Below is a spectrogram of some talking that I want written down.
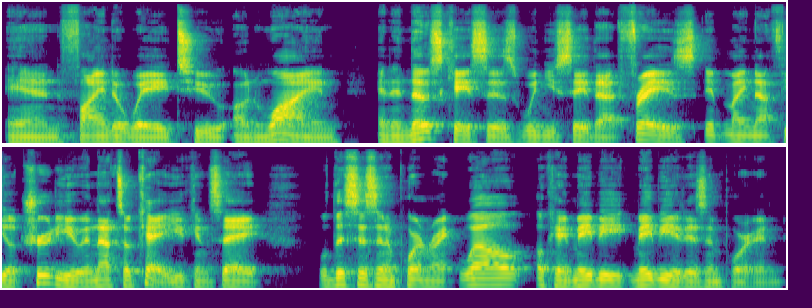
and find a way to unwind. And in those cases when you say that phrase it might not feel true to you and that's okay. You can say well this isn't important right? Well okay maybe maybe it is important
